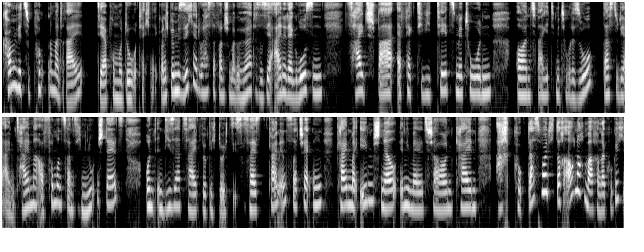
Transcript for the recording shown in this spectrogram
Kommen wir zu Punkt Nummer drei, der Pomodoro-Technik. Und ich bin mir sicher, du hast davon schon mal gehört. Das ist ja eine der großen Zeitspar-Effektivitätsmethoden. Und zwar geht die Methode so, dass du dir einen Timer auf 25 Minuten stellst und in dieser Zeit wirklich durchziehst. Das heißt, kein Insta-Checken, kein mal eben schnell in die Mails schauen, kein, ach guck, das wollte ich doch auch noch machen, da gucke ich,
